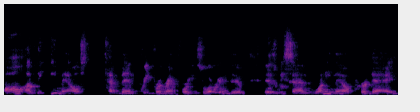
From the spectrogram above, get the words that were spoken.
all of the emails have been pre-programmed for you. So what we're going to do is we send one email per day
